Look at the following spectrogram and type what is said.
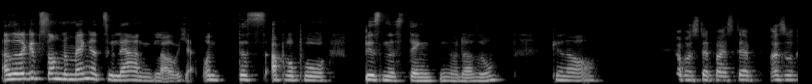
Also da gibt es noch eine Menge zu lernen, glaube ich. Und das apropos Business-Denken oder so. Genau. Aber Step by Step. Also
